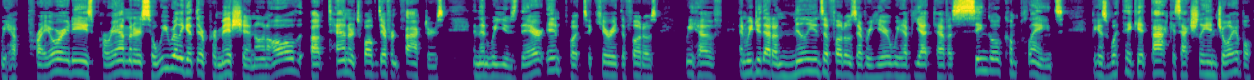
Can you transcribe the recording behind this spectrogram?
we have priorities, parameters, so we really get their permission on all about ten or twelve different factors, and then we use their input to curate the photos. We have, and we do that on millions of photos every year. We have yet to have a single complaint because what they get back is actually enjoyable.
